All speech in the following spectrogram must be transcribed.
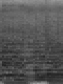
mind.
